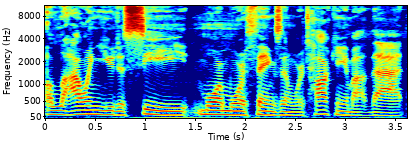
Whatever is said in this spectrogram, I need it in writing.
allowing you to see more and more things and we're talking about that.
